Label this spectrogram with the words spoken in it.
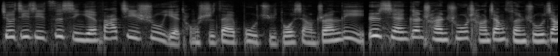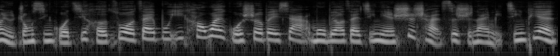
就积极自行研发技术，也同时在布局多项专利。日前更传出。长江存储将与中芯国际合作，在不依靠外国设备下，目标在今年试产四十纳米晶片，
